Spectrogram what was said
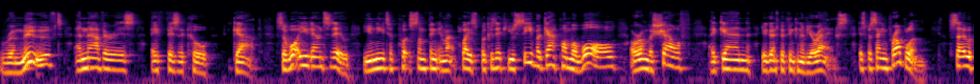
removed, and now there is a physical gap. So, what are you going to do? You need to put something in that place because if you see the gap on the wall or on the shelf, again, you're going to be thinking of your ex. It's the same problem. So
